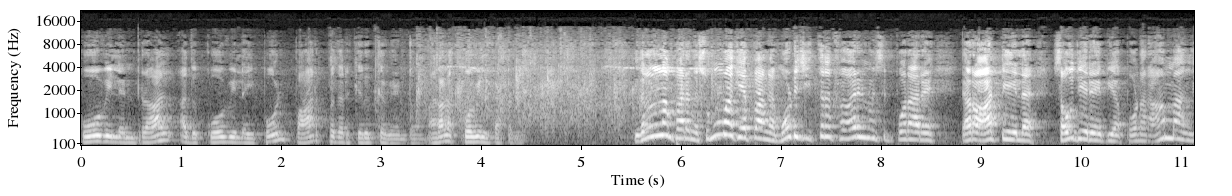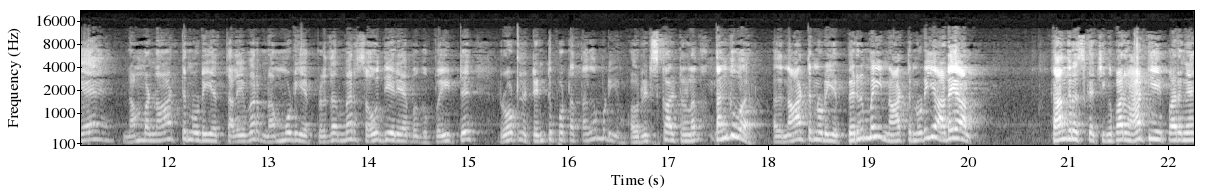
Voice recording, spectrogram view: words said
கோவில் என்றால் அது கோவிலை போல் பார்ப்பதற்கு இருக்க வேண்டும். அதனால் கோவில் கட்டணும். இதெல்லாம் பாருங்க சும்மா கேட்பாங்க. மோடிஜி இத்தனை ஃபாரின் விசிட் போறாரு. யாரோ ஆர்டிஐல சவுதி அரேபியா போனார். ஆமாங்க நம்ம நாட்டினுடைய தலைவர் நம்முடைய பிரதமர் சவுதி அரேபியாவுக்கு போயிட்டு ரோட்ல டென்ட் போட்டா தங்க முடியும். அவர் ரிட்ஸ் கால்டன்ல தான் தங்குவார். அது நாட்டினுடைய பெருமை நாட்டினுடைய அடையாளம். காங்கிரஸ் கட்சிங்க பாருங்க ஆர்டிஐ பாருங்க.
